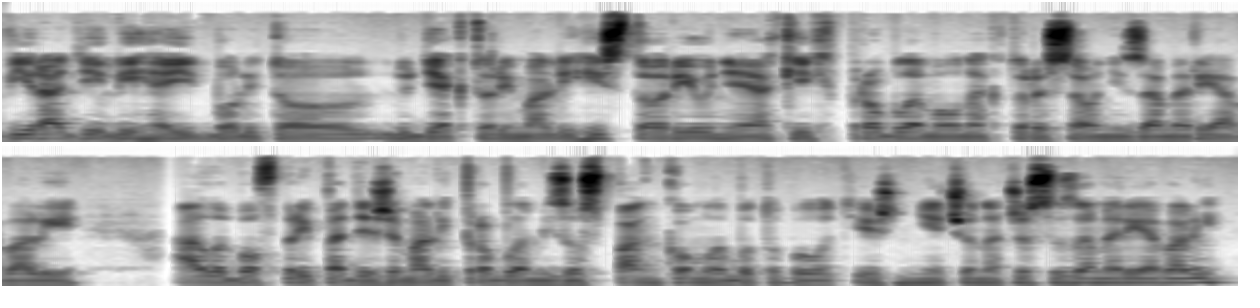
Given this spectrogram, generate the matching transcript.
vyradili, hej, boli to ľudia, ktorí mali históriu nejakých problémov, na ktoré sa oni zameriavali, alebo v prípade, že mali problémy so spánkom, lebo to bolo tiež niečo, na čo sa zameriavali.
